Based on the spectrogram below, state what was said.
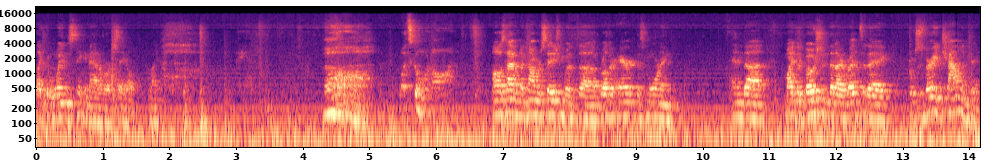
like the wind's taken out of our sail. Like, oh, man, oh, what's going on? I was having a conversation with uh, Brother Eric this morning, and uh, my devotion that I read today, which is very challenging.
